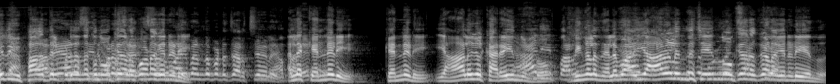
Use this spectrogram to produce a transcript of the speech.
ഏത് വിഭാഗത്തിൽപ്പെടുന്നൊക്കെ നോക്കി നടക്കുകയാണ് കെന്നഡി? ബന്ധപ്പെട്ട ചർച്ചകൾ അല്ല കെന്നഡി കെന്നഡി ഈ ആളുകൾ കരയുന്നുണ്ടോ? നിങ്ങൾ നിങ്ങളുടെ നിലപാട് ഈ ആളുകൾ എന്ത് ചെയ്യുന്നു നോക്കി നടക്കുകയാണ്. കെന്നഡി എന്ന്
